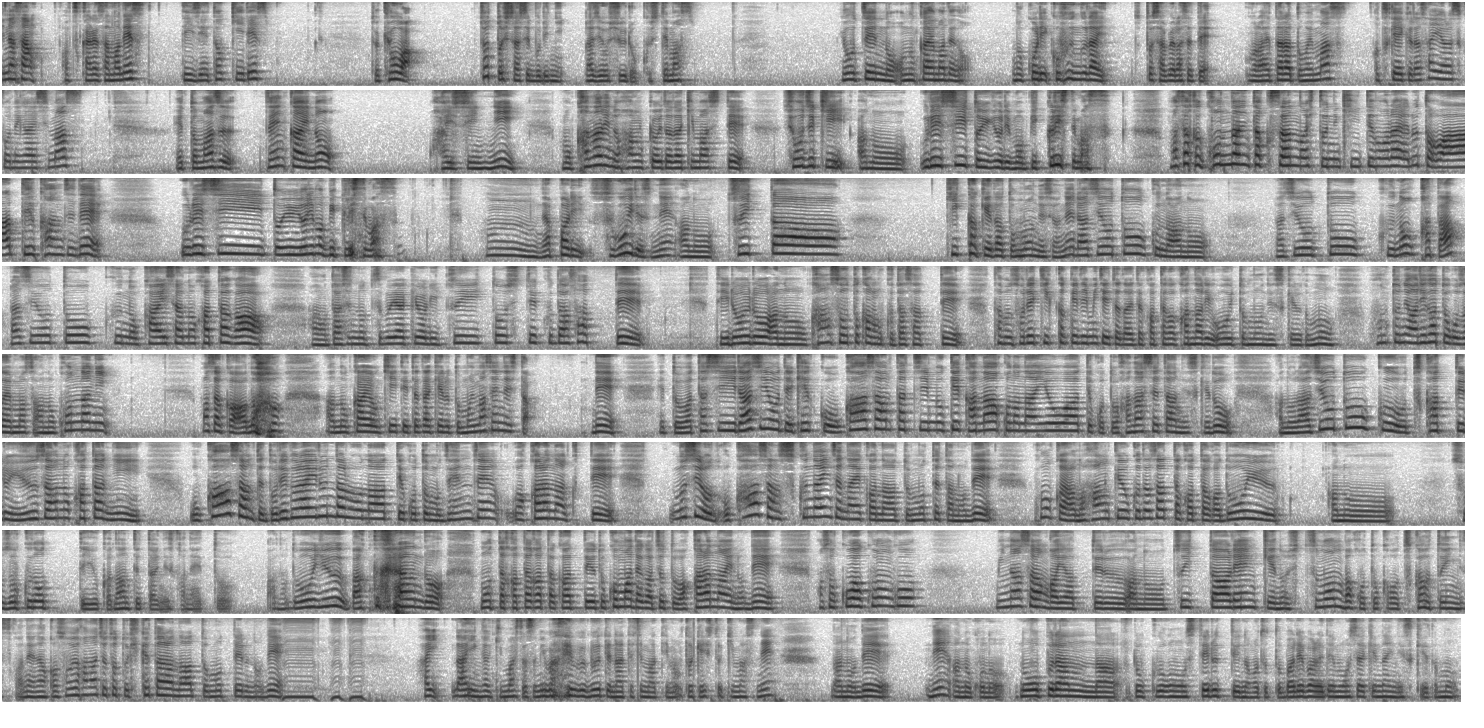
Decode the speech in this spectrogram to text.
皆さんお疲れ様です。DJ トッキーです。今日はちょっと久しぶりにラジオ収録してます。幼稚園のお迎えまでの残り5分ぐらいちょっと喋らせてもらえたらと思います。お付き合いください。よろしくお願いします。えっとまず前回の配信にもうかなりの反響いただきまして正直あの嬉しいというよりもびっくりしてます。まさかこんなにたくさんの人に聞いてもらえるとはっていう感じで嬉しいというよりもびっくりしてます。うんやっぱりすごいですね。あのツイッターきっかけだと思うんですよね。ラジオトークのあのラジオトークの方？ラジオトークの会社の方があの私のつぶやきをリツイートしてくださってでいろいろあの感想とかもくださって多分それきっかけで見ていただいた方がかなり多いと思うんですけれども本当にありがとうございます。あのこんなにまさかあの あの回を聞いていただけると思いませんでした。で、えっと、私ラジオで結構お母さんたち向けかなこの内容はってことを話してたんですけどあのラジオトークを使ってるユーザーの方にお母さんってどれぐらいいるんだろうなってことも全然わからなくてむしろお母さん少ないんじゃないかなと思ってたので今回あの反響をくださった方がどういうあの所属のっていうか何て言ったらいいんですかねえっとあのどういうバックグラウンドを持った方々かっていうとこまでがちょっとわからないので、ま、そこは今後皆さんがやってるあのツイッター連携の質問箱とかを使うといいんですかねなんかそういう話をちょっと聞けたらなと思ってるので。はい、LINE が来ました。すみません。ブブってなってしまって今音消しときますね。なので、ね、あの、このノープランな録音をしてるっていうのがちょっとバレバレで申し訳ないんですけれども、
